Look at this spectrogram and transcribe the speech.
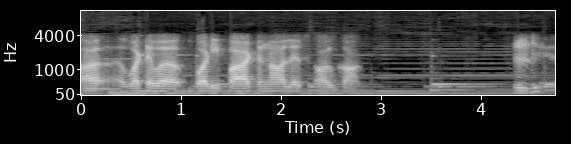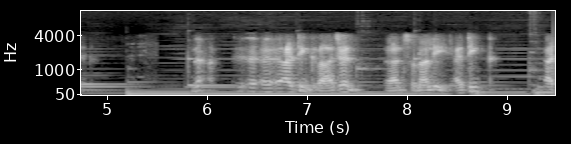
uh, whatever body part and all is all gone. No, uh, I think Rajan and Sonali, I think I,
